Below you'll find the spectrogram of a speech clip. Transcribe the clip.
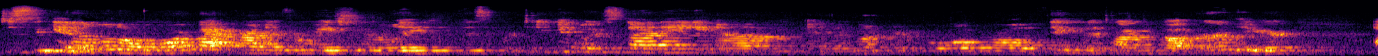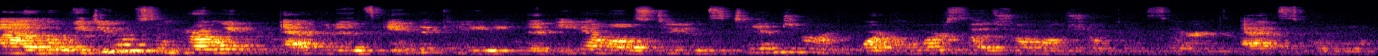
Just to get a little more background information related to this particular study, um, and I'm not going to go over all the things I talked about earlier, uh, but we do have some growing evidence indicating that ELL students tend to report more social emotional concerns at school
